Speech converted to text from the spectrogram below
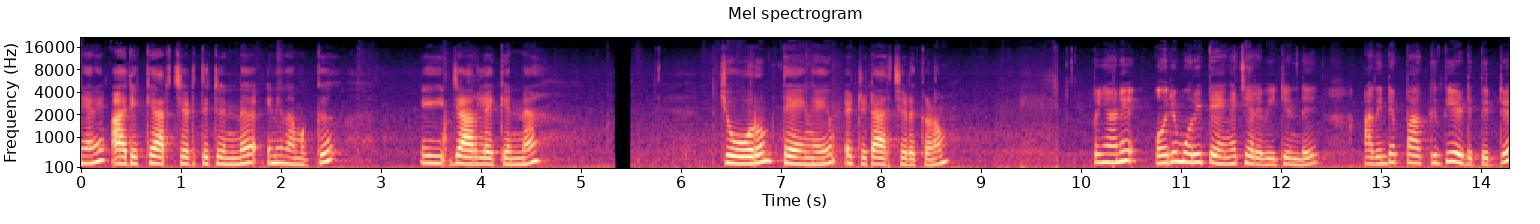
ഞാൻ അരക്കെ അരച്ചെടുത്തിട്ടുണ്ട്. ഇനി നമുക്ക് ഈ ജാറിലേക്ക് തന്നെ ചോറും തേങ്ങയും ഇട്ടിട്ട് അരച്ചെടുക്കണം. അപ്പോൾ ഞാൻ ഒരു മുറി തേങ്ങ ചിരവിയിട്ടുണ്ട്. അതിന്റെ പകുതി എടുത്തിട്ട്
